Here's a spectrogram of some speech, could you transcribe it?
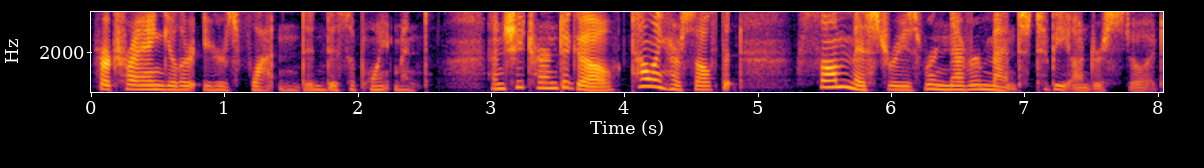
Her triangular ears flattened in disappointment, and she turned to go, telling herself that some mysteries were never meant to be understood.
